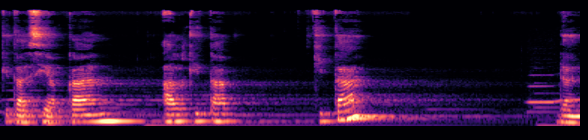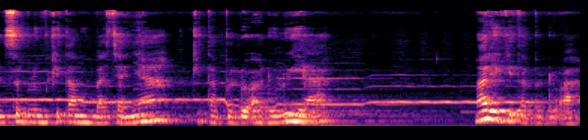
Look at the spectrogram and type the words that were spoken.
kita siapkan Alkitab kita dan sebelum kita membacanya, kita berdoa dulu ya. Mari kita berdoa.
